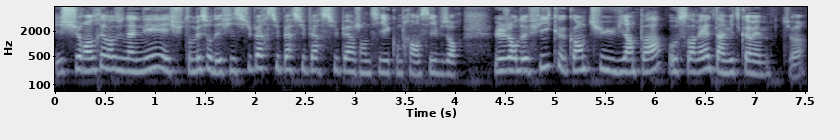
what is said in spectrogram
je suis rentrée dans une année et je suis tombée sur des filles super super super super gentilles et compréhensives, genre le genre de fille que quand tu viens pas aux soirées, elle t'invite quand même, tu vois.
